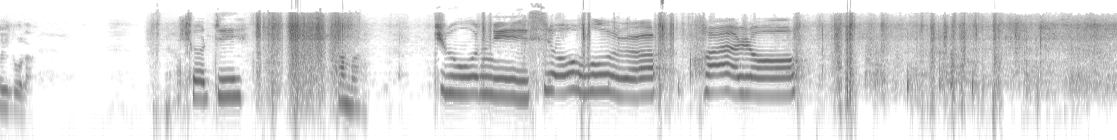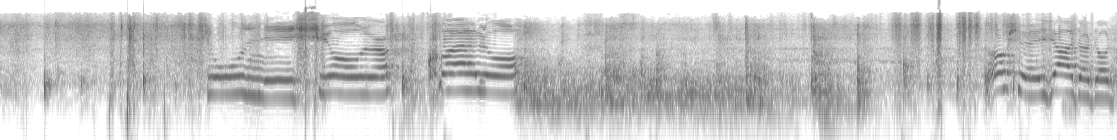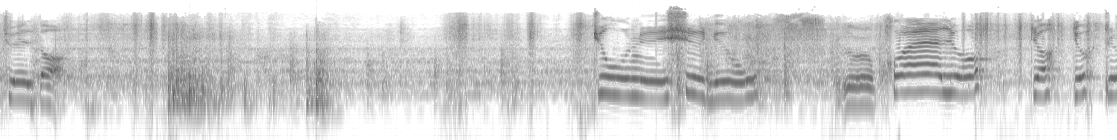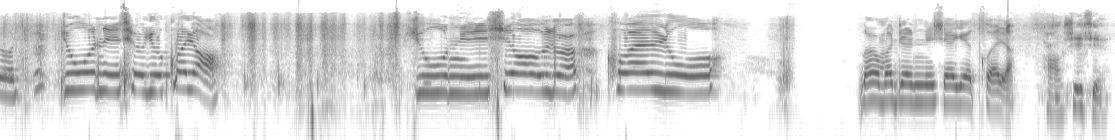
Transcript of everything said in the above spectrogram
可以录了。手机，看吧。祝你生日快乐！祝你生日快乐！都谁家的都吹的？祝你生日快乐！祝祝祝祝你生日快乐！祝你生日快乐！妈妈，祝你生日快乐！好，谢谢。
